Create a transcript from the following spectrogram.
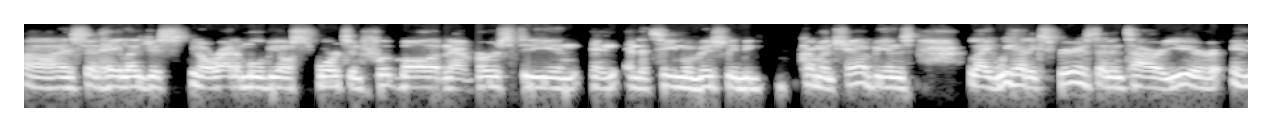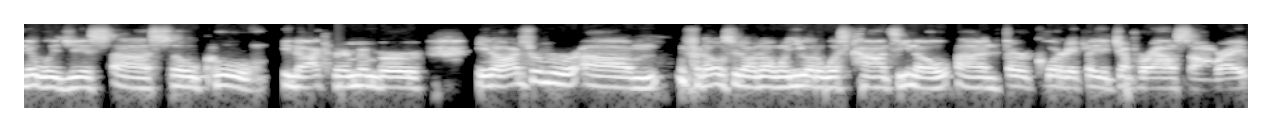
uh, and said, "Hey, let's just you know write a movie on sports and football and adversity and and, and the team eventually becoming champions," like we had experienced that entire year, and it was just uh, so cool. You know, I can remember. You know, I just remember um, for those who don't know, when you go to Wisconsin, you know, uh, in the third quarter they play the jump around song, right?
